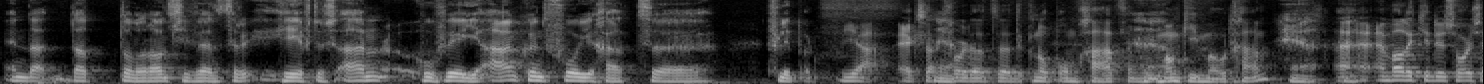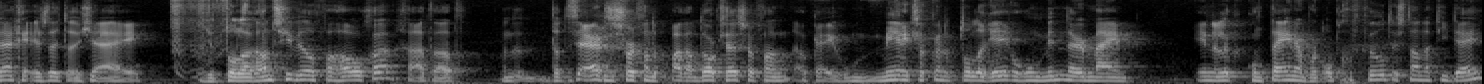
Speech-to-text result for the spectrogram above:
En dat, dat tolerantievenster geeft dus aan hoeveel je aan kunt voor je gaat eh, flippen. Ja, exact. Ja. Voordat eh, de knop omgaat en in monkey mode gaan. Ja. Eh, en wat ik je dus hoor zeggen is dat als jij je tolerantie wil verhogen, gaat dat. want Dat is ergens een soort van de paradox. Hè? Zo van: oké, hoe meer ik zou kunnen tolereren, hoe minder mijn innerlijke container wordt opgevuld, is dan het idee.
